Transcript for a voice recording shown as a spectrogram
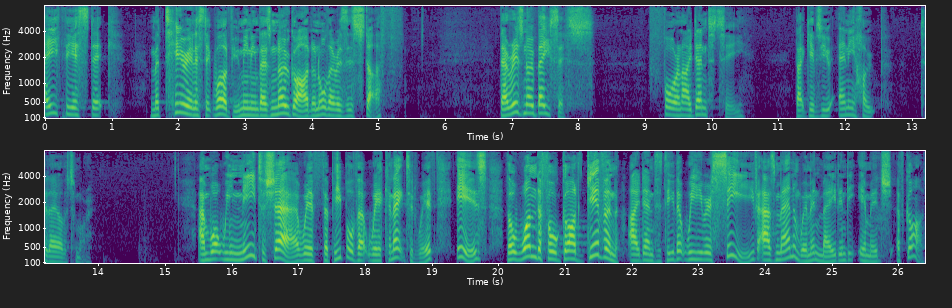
atheistic, materialistic worldview, meaning there's no God and all there is is stuff, there is no basis for an identity that gives you any hope today or tomorrow. And what we need to share with the people that we're connected with is the wonderful God given identity that we receive as men and women made in the image of God.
